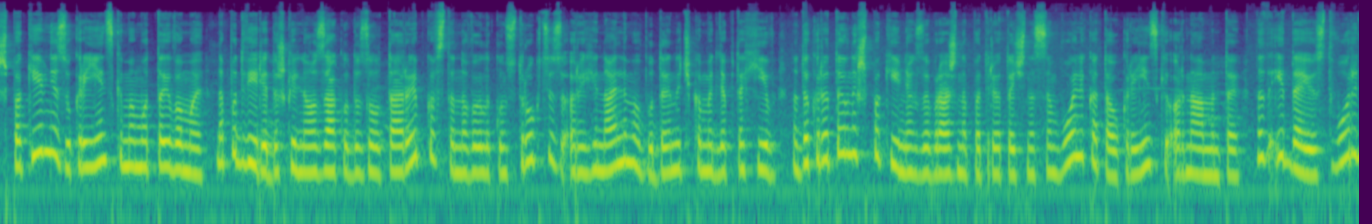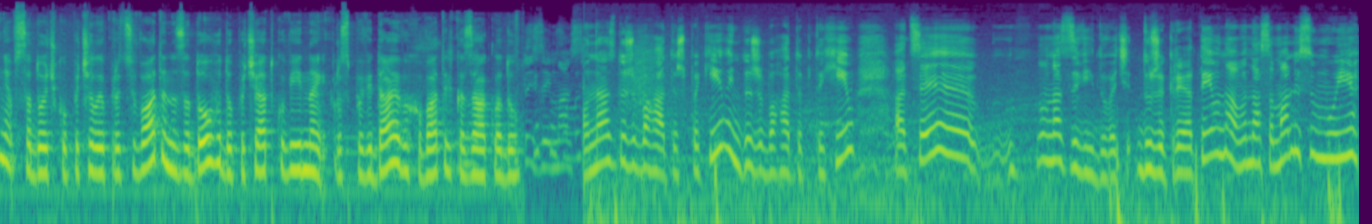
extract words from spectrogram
Шпаківні з українськими мотивами. На подвір'ї дошкільного закладу Золота рибка встановили конструкцію з оригінальними будиночками для птахів. На декоративних шпаківнях зображена патріотична символіка та українські орнаменти. Над ідеєю створення в садочку почали працювати незадовго до початку війни, розповідає вихователька закладу. У нас дуже багато шпаківень, дуже багато птахів. А це ну, у нас завідувач дуже креативна. Вона сама не сумує,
